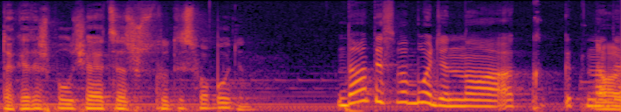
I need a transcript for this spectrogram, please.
так это же получается, что ты свободен. Да, ты свободен, но как это Ну, надо...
